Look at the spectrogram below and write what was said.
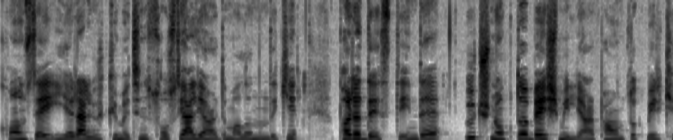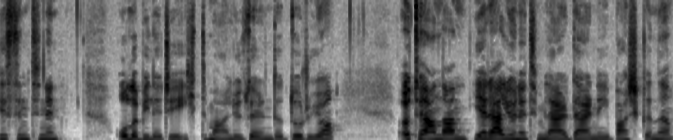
konsey yerel hükümetin sosyal yardım alanındaki para desteğinde 3.5 milyar poundluk bir kesintinin olabileceği ihtimali üzerinde duruyor. Öte yandan Yerel Yönetimler Derneği Başkanı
